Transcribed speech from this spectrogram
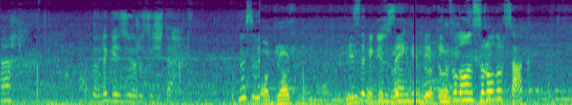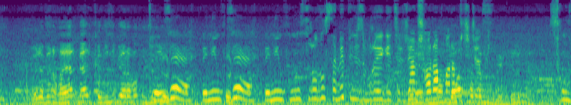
Heh. Böyle geziyoruz işte. Bak ya şimdi bir- Biz de bir gün zengin bir arkadaş. influencer olursak. Böyle ben hayal meyal kırmızı bir araba mı görüyorum. Teyze, ben influencer, olursam hepinizi buraya getireceğim. Şarap marap içeceğiz. Son-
